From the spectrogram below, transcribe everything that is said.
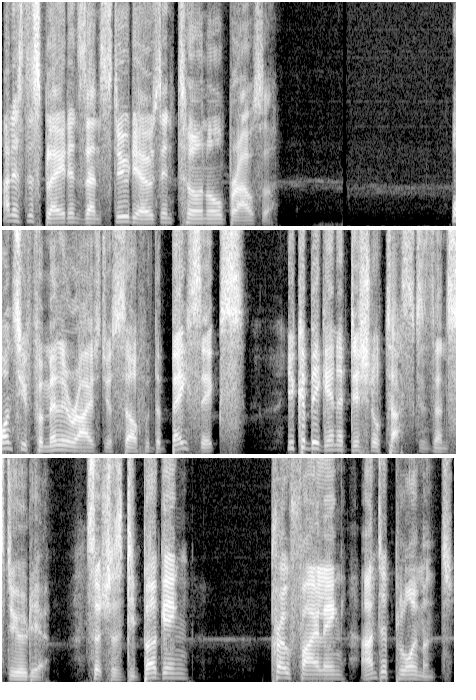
and is displayed in Zend Studio's internal browser. Once you've familiarized yourself with the basics, you can begin additional tasks in Zend Studio, such as debugging, profiling, and deployment.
